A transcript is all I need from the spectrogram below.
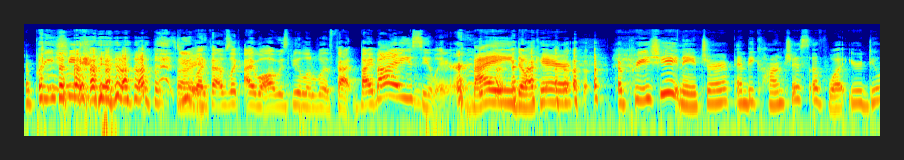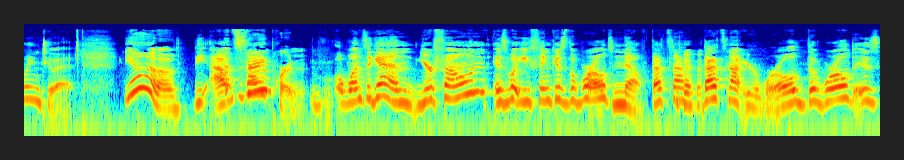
Appreciate. Do you like that? I was like, I will always be a little bit fat. Bye bye. See you later. Bye. Don't care. Appreciate nature and be conscious of what you're doing to it. Yeah. The outside It's very important. once again, your phone is what you think is the world. No, that's not that's not your world. The world is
